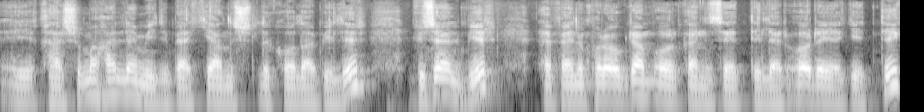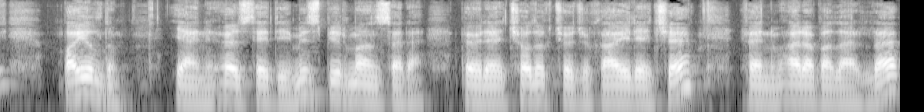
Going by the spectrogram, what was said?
e, karşı mahalle miydi? Belki yanlışlık olabilir. Güzel bir efendim program organize ettiler. Oraya gittik. Bayıldım. Yani özlediğimiz bir manzara. Böyle çoluk çocuk ailece efendim arabalarla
